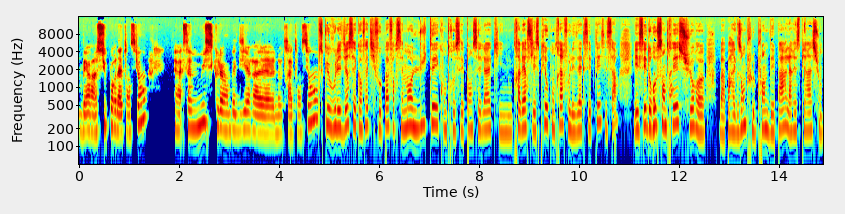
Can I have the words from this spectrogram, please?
vers un support d'attention euh, ça muscle, on peut dire, euh, notre attention. Ce que vous voulez dire, c'est qu'en fait, il ne faut pas forcément lutter contre ces pensées-là qui nous traversent l'esprit. Au contraire, il faut les accepter, c'est ça? Et essayer de recentrer sur, euh, bah, par exemple, le point de départ, la respiration.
